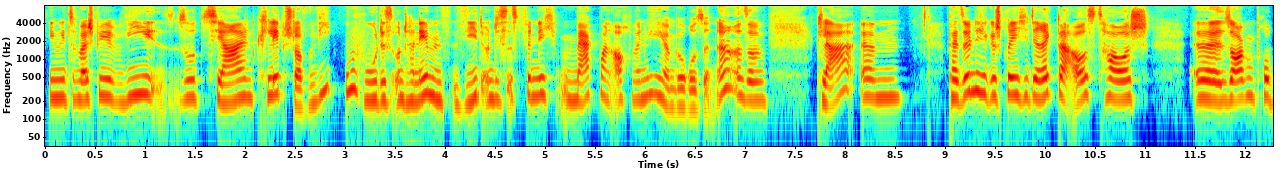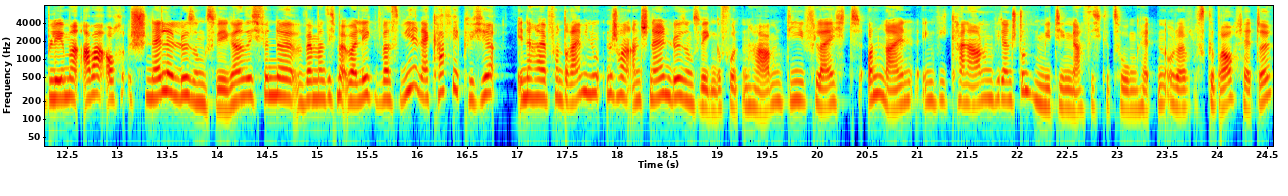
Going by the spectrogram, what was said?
irgendwie zum Beispiel wie sozialen Klebstoff, wie Uhu des Unternehmens sieht. Und das ist, finde ich, merkt man auch, wenn wir hier im Büro sind. Ne? Also klar, ähm, persönliche Gespräche, direkter Austausch, äh, Sorgenprobleme, aber auch schnelle Lösungswege. Also ich finde, wenn man sich mal überlegt, was wir in der Kaffeeküche innerhalb von drei Minuten schon an schnellen Lösungswegen gefunden haben, die vielleicht online irgendwie, keine Ahnung, wieder ein Stundenmeeting nach sich gezogen hätten oder es gebraucht hätte.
